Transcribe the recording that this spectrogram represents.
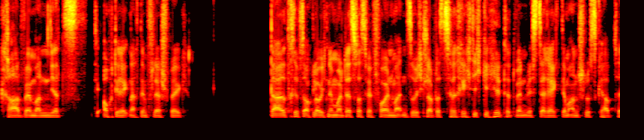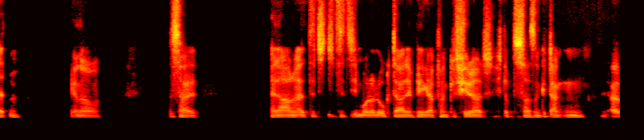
Gerade wenn man jetzt auch direkt nach dem Flashback. Da trifft auch, glaube ich, nochmal das, was wir vorhin meinten. So, ich glaube, das hätte richtig gehittet, wenn wir es direkt im Anschluss gehabt hätten. Genau. Das ist halt, keine Ahnung, also die, die, die Monolog da, den Vegapunk geführt hat. Ich glaube, das war so ein Gedanken, äh,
